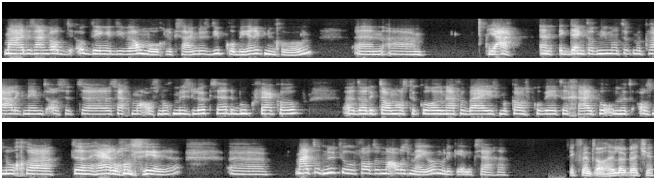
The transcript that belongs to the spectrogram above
Maar er zijn wel ook dingen die wel mogelijk zijn, dus die probeer ik nu gewoon. En ehm, ja, en ik denk dat niemand het me kwalijk neemt als het zeg maar alsnog mislukt, hè, de boekverkoop. dat ik dan als de corona voorbij is mijn kans probeer te grijpen om het alsnog te herlanceren. maar tot nu toe valt het me alles mee hoor, moet ik eerlijk zeggen ik vind het wel heel leuk dat je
